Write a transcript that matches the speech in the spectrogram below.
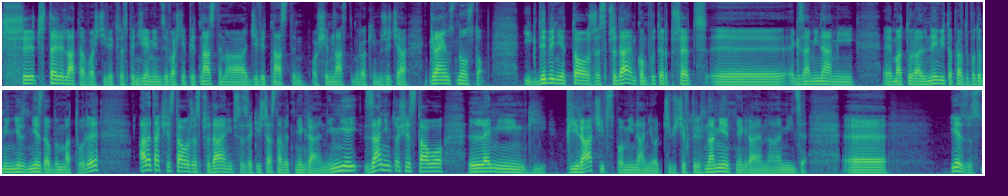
3-4 lata właściwie, które spędziłem między właśnie 15 a 19, 18 rokiem życia, grając non-stop. I gdyby nie to, że sprzedałem komputer przed y, egzaminami y, maturalnymi, to prawdopodobnie nie, nie zdałbym matury. Ale tak się stało, że sprzedałem i przez jakiś czas nawet nie grałem. Niemniej, zanim to się stało, Lemmingi, Piraci wspominani oczywiście, w których namiętnie grałem na Amidze. E, Jezus,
